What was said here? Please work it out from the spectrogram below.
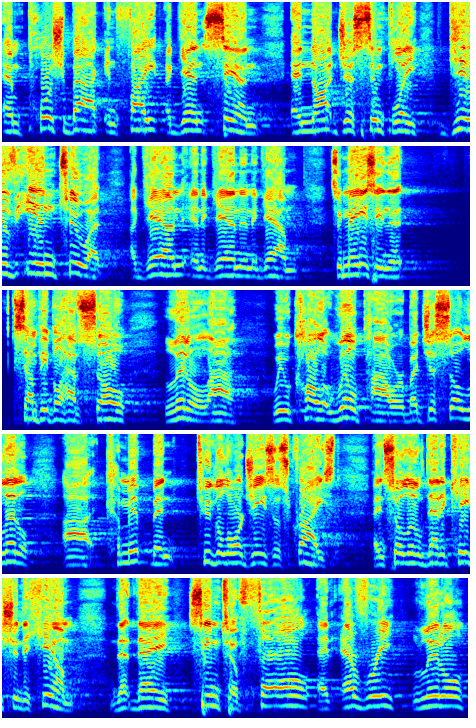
and push back and fight against sin and not just simply give in to it again and again and again. It's amazing that some people have so little uh, we would call it willpower, but just so little uh, commitment to the Lord Jesus Christ and so little dedication to Him that they seem to fall at every little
